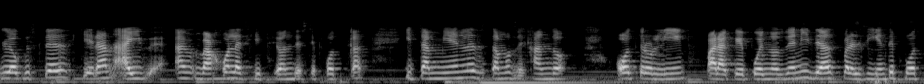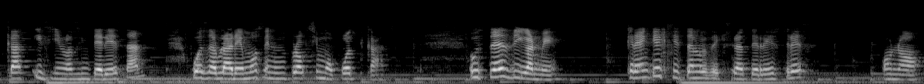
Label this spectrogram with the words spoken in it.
lo que ustedes quieran ahí abajo en la descripción de este podcast. Y también les estamos dejando otro link para que pues nos den ideas para el siguiente podcast y si nos interesan, pues hablaremos en un próximo podcast. Ustedes díganme, ¿creen que existen los extraterrestres o no?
